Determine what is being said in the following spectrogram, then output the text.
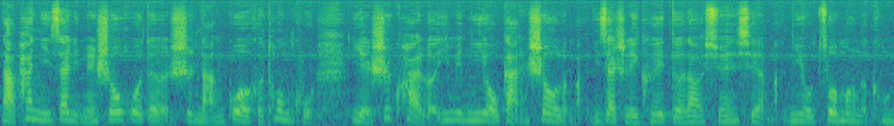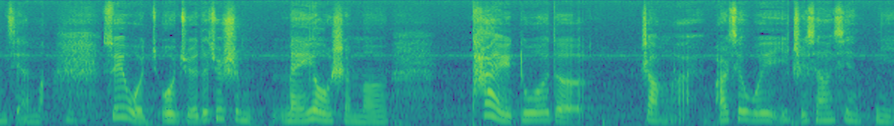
哪怕你在里面收获的是难过和痛苦，也是快乐，因为你有感受了嘛，你在这里可以得到宣泄嘛，你有做梦的空间嘛，所以我我觉得就是没有什么太多的障碍，而且我也一直相信，你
